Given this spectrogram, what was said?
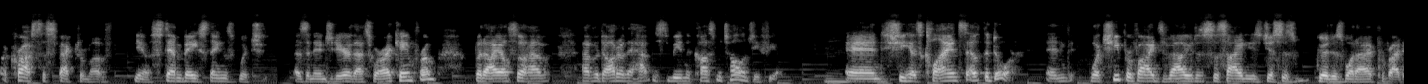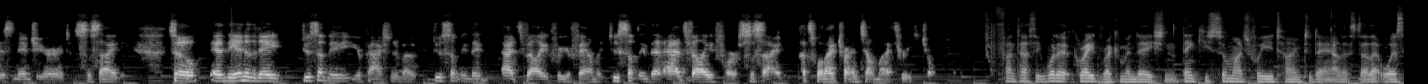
across the spectrum of, you know, STEM based things, which as an engineer, that's where I came from. But I also have have a daughter that happens to be in the cosmetology field. Mm. And she has clients out the door and what she provides value to society is just as good as what I provide as an engineer to society. So at the end of the day, do something that you're passionate about. Do something that adds value for your family. Do something that adds value for society. That's what I try and tell my three children. Fantastic. What a great recommendation. Thank you so much for your time today, Alastair. That was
